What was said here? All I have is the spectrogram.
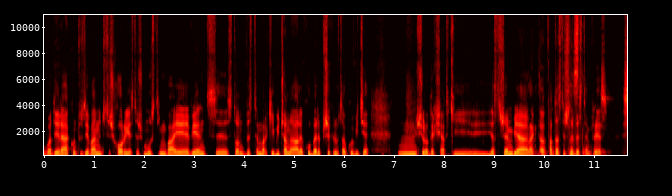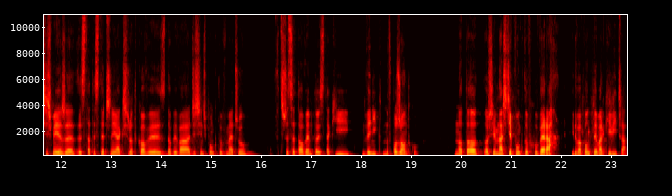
Gładyra, kontuzjowany czy też chory jest też Mustim Baje, więc y, stąd występ Markiewicza, no ale Huber przykrył całkowicie środek siatki Jastrzębia, tak, to fantastyczny to występ. Wiesz, się śmieję, że statystycznie jak środkowy zdobywa 10 punktów w meczu w trzysetowym, to jest taki wynik w porządku. No to 18 punktów Hubera i dwa punkty Markiewicza.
